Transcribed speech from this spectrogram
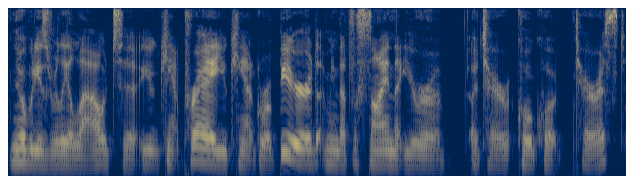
nobody's really allowed to. You can't pray, you can't grow a beard. I mean, that's a sign that you're a, a terror, quote quote terrorist.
